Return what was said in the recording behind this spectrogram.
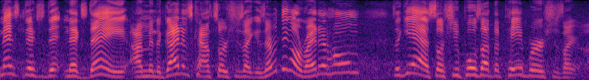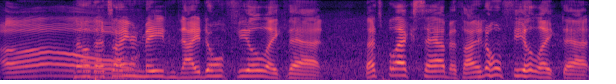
Next next day, next day, I'm in the guidance counselor. She's like, is everything all right at home? It's like, yeah. So she pulls out the paper. She's like, oh. No, that's Iron Maiden. I don't feel like that. That's Black Sabbath. I don't feel like that.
